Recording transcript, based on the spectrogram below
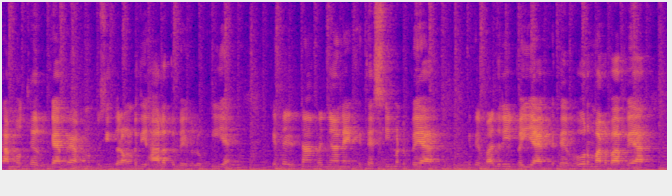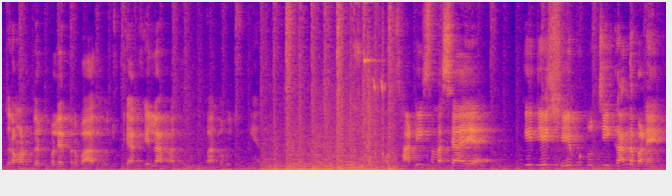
ਕੰਮ ਉੱਥੇ ਰੁਕਿਆ ਪਿਆ। ਹੁਣ ਤੁਸੀਂ ਗਰਾਊਂਡ ਦੀ ਹਾਲਤ ਵੇਖ ਲਓ ਕੀ ਹੈ। ਕਿਤੇ ਇੱਟਾਂ ਪਈਆਂ ਨੇ, ਕਿਤੇ ਸੀਮਟ ਪਿਆ, ਕਿਤੇ ਬਜਰੀ ਪਈ ਹੈ, ਕਿਤੇ ਹੋਰ ਮਲਬਾ ਪਿਆ। ਗਰਾਊਂਡ ਬਿਲਕੁਲ ਹੀ ਬਰਬਾਦ ਹੋ ਚੁੱਕਿਆ, ਖੇਲਾਂ ਬੰਦ ਬੰਦ ਹੋ ਚੁੱਕੀਆਂ। ਸਾਡੀ ਸਮੱਸਿਆ ਇਹ ਹੈ ਕਿ ਜੇ 6 ਫੁੱਟ ਉੱਚੀ ਕੰਧ ਬਣੇਗੀ,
